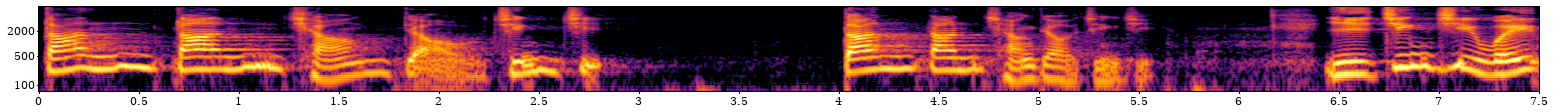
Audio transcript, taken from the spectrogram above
单单强调经济，单单强调经济，以经济为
